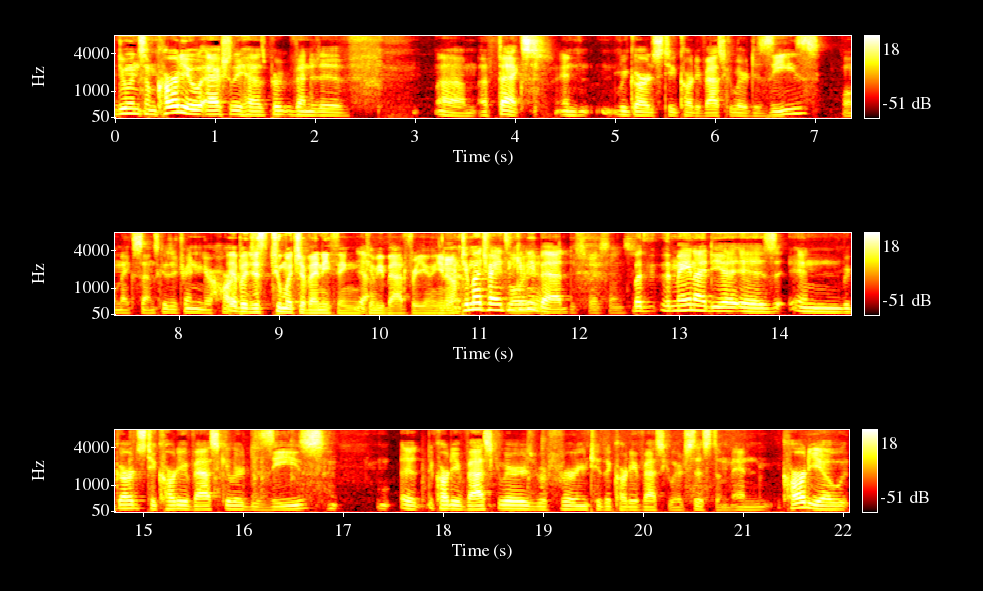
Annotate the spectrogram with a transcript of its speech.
doing some cardio actually has preventative um, effects in regards to cardiovascular disease well it makes sense because you're training your heart Yeah, but just too much of anything Yeah. can be bad for you. You know. too much of anything Well, can be bad This makes sense. But the main idea is in regards to cardiovascular disease. It, the cardiovascular is referring to the cardiovascular system, and cardio.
